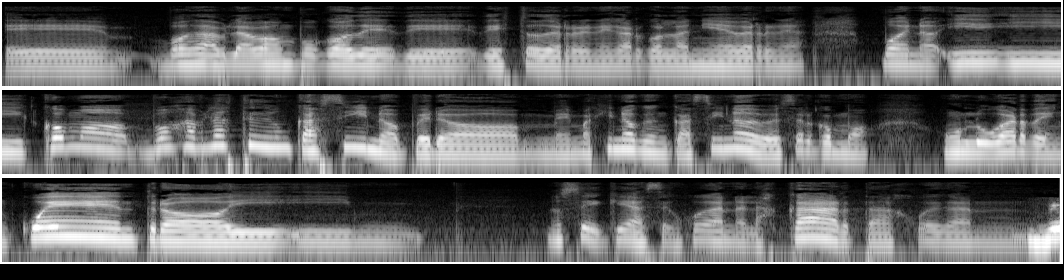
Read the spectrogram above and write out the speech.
Eh, vos hablabas un poco de, de, esto de renegar con la nieve. Bueno, y, y cómo, vos hablaste de un casino, pero me imagino que un casino debe ser como un lugar de encuentro y, no sé, ¿qué hacen? ¿Juegan a las cartas? ¿Juegan no,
